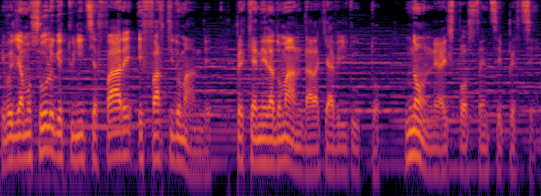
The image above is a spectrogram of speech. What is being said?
e vogliamo solo che tu inizi a fare e farti domande, perché è nella domanda la chiave di tutto, non nella risposta in sé per sé.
